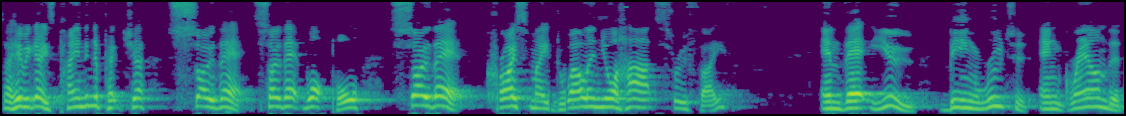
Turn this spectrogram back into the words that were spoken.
So here we go. He's painting a picture. So that. So that what, Paul? So that Christ may dwell in your hearts through faith and that you, being rooted and grounded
